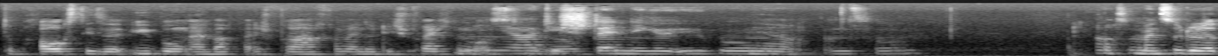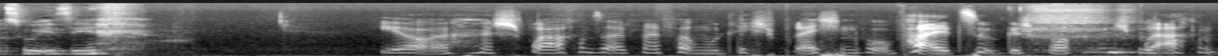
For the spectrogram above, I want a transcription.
du brauchst diese Übung einfach bei Sprachen, wenn du die sprechen musst. Ja, die so. ständige Übung ja. und so. Was meinst du dazu, Easy? Ja, Sprachen sollte man vermutlich sprechen, wobei zu gesprochenen Sprachen,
